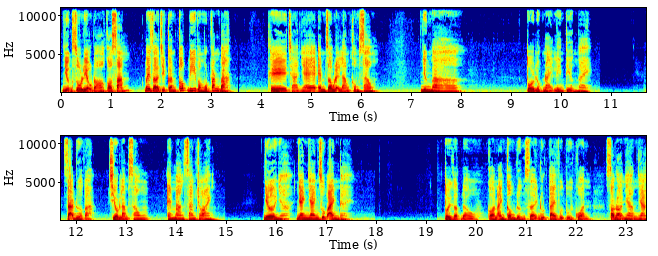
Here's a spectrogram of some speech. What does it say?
Những số liệu đó có sẵn, bây giờ chỉ cần copy vào một văn bản. Thế chả nhẽ em dâu lại làm không xong? Nhưng mà... Tôi lúc này lên tiếng ngay. Dạ được à, chiều làm xong em mang sang cho anh. Nhớ nhá, nhanh nhanh giúp anh đấy. Tôi gật đầu, còn anh Công đứng dậy đút tay vào túi quần, sau đó nhàn nhã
